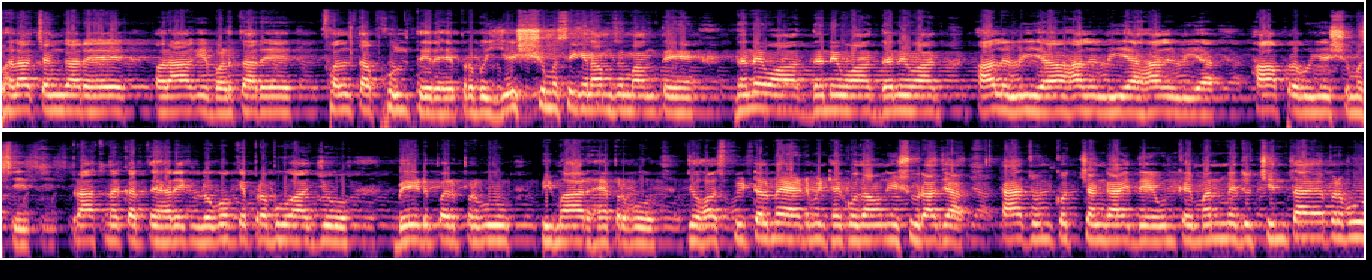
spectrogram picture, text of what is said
भला चंगा रहे और आगे बढ़ता रहे, फलता फूलते रहे। प्रभु यीशु मसीह के नाम से मांगते हैं। धन्यवाद धन्यवाद धन्यवाद। हाल लिया हाल लिया हाल लिया हा, प्रभु यीशु मसीह, प्रार्थना करते हैं हर एक लोगों के प्रभु आज जो बेड पर प्रभु बीमार है प्रभु, जो हॉस्पिटल में एडमिट है गोदाउन यीशु राजा, आज उनको चंगाई दे, उनके मन में जो चिंता है प्रभु,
